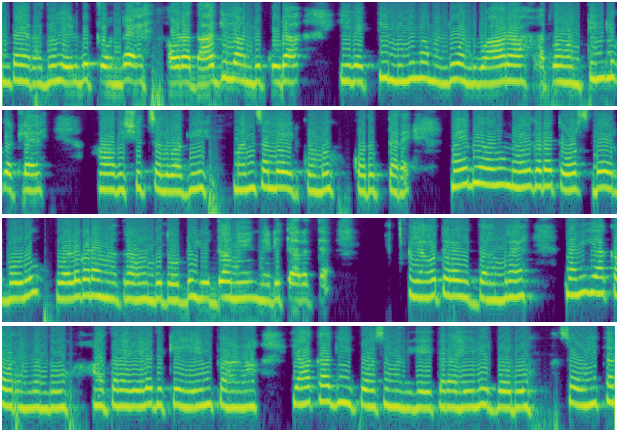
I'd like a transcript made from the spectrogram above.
ಅಂತ ಯಾರಾದ್ರೂ ಹೇಳ್ಬಿಟ್ರು ಅಂದ್ರೆ ಅವ್ರ ಅದಾಗಿಲ್ಲ ಅಂದ್ರೂ ಕೂಡ ಈ ವ್ಯಕ್ತಿ ಮಿನಿಮಮ್ ಅಂದ್ರೆ ಒಂದ್ ವಾರ ಅಥವಾ ಒಂದ್ ತಿಂಗಳು ಗಟ್ಲೆ ಆ ವಿಷಯದ ಸಲುವಾಗಿ ಮನ್ಸಲ್ಲೇ ಇಟ್ಕೊಂಡು ಕೊರಗ್ತಾರೆ. ಮೇ ಬಿ ಅವರು ಮೇಲ್ಗಡೆ ತೋರ್ಸದೇ ಇರ್ಬೋದು, ಒಳಗಡೆ ಮಾತ್ರ ಒಂದು ದೊಡ್ಡ ಯುದ್ಧನೇ ನಡೀತಾ ಇರತ್ತೆ. ಯಾವ ತರ ಯುದ್ಧ ಅಂದ್ರೆ ನನಗೆ ಯಾಕೆ ಅವ್ರ ಒಂದು ಆ ತರ ಹೇಳೋದಕ್ಕೆ ಏನ್ ಕಾರಣ? ಯಾಕಾಗಿ ಈ ಪರ್ಸನ್ ನನಗೆ ಈ ತರ ಹೇಳಿರ್ಬೋದು? ಸೊ ಈ ತರ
